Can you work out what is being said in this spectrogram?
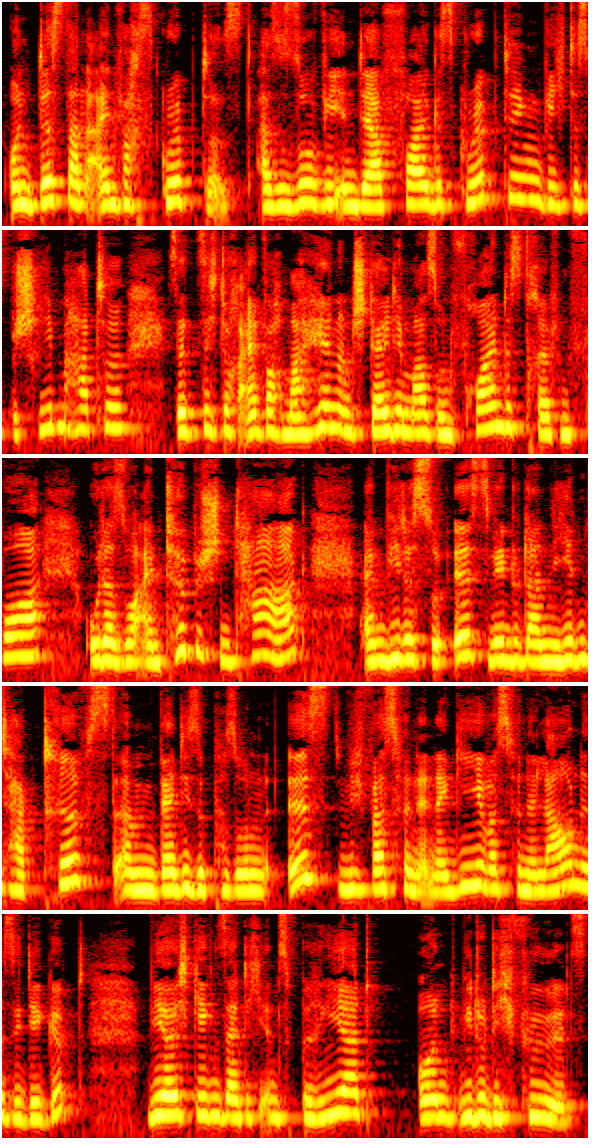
und das dann einfach scriptest. Also so wie in der Folge Scripting, wie ich das beschrieben hatte, setz dich doch einfach mal hin und stell dir mal so ein Freundestreffen vor oder so einen typischen Tag, ähm, wie das so ist, wen du dann jeden Tag triffst, ähm, wer diese Person ist, wie, was für eine Energie, was für eine Laune sie dir gibt wie ihr euch gegenseitig inspiriert und wie du dich fühlst.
